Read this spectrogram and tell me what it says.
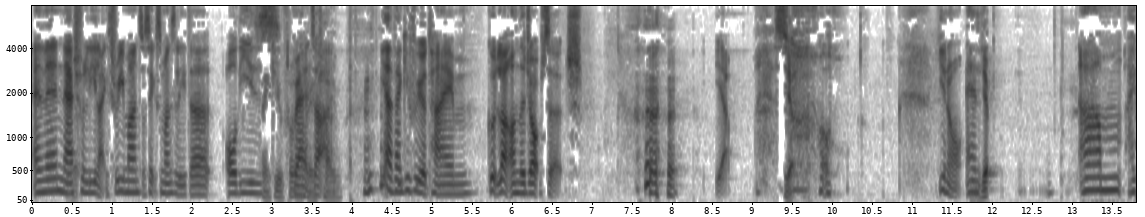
and then naturally, like three months or six months later, all these thank you for grads your are time yeah, thank you for your time. Good luck on the job search. yeah. So, Yep. you know, and yep um, I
